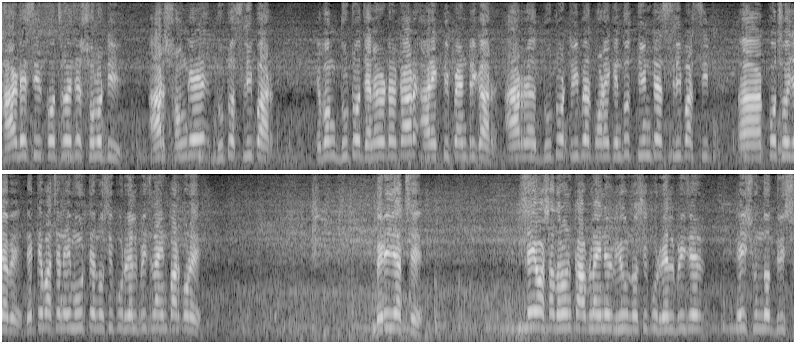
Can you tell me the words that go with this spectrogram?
থার্ড এসির কোচ রয়েছে ষোলোটি। আর সঙ্গে দুটো স্লিপার এবং দুটো জেনারেটর কার আর একটি প্যান্ট্রি কার আর দুটো ট্রিপের পরে কিন্তু তিনটে স্লিপার সিট কোচ হয়ে যাবে। দেখতে পাচ্ছেন এই মুহূর্তে নসিপুর রেল ব্রিজ লাইন পার করে বেরিয়ে যাচ্ছে। সেই অসাধারণ কার্ভ লাইনের ভিউ নসিপুর রেল ব্রিজের এই সুন্দর দৃশ্য।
